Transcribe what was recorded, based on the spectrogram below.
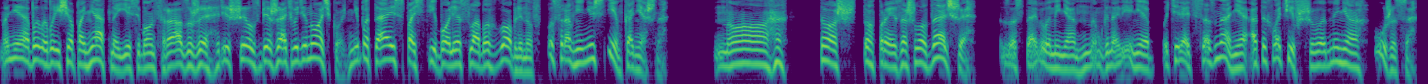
Мне было бы еще понятно, если бы он сразу же решил сбежать в одиночку, не пытаясь спасти более слабых гоблинов, по сравнению с ним, конечно. Но то, что произошло дальше, заставило меня на мгновение потерять сознание от охватившего меня ужаса.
